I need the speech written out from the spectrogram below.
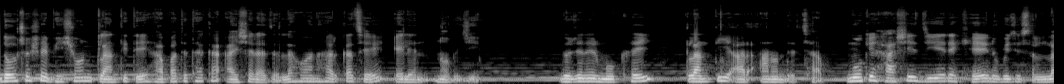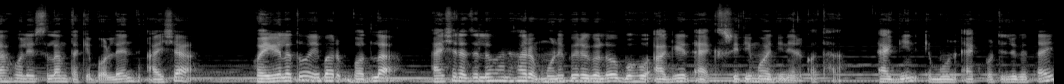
দৌড় শেষে ভীষণ ক্লান্তিতে হাঁপাতে থাকা আয়সা রাজাল্লাহ আনহার কাছে এলেন নবীজি। দুজনের মুখেই ক্লান্তি আর আনন্দের ছাপ। মুখে হাসি জিয়ে রেখে নবীজি সাল্লাহ আলাইসাল্লাম তাকে বললেন, আয়শা, হয়ে গেল তো এবার বদলা? আয়সা রাজাল্লাহানহার মনে পড়ে গেল বহু আগের এক স্মৃতিময় দিনের কথা। একদিন এমন এক প্রতিযোগিতায়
